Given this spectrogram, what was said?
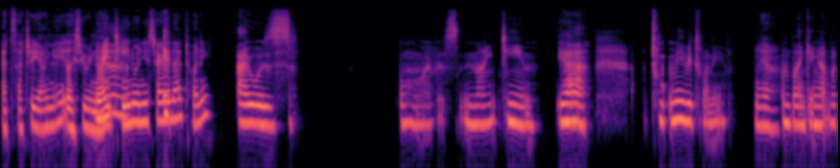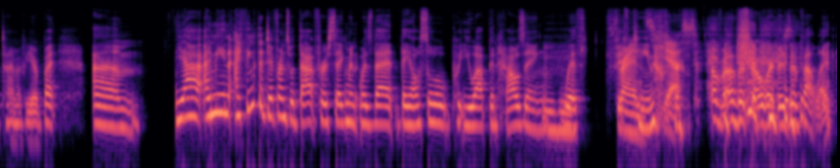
at such a young age. Like you were Yeah. 19 when you started It- that, 20? I was, oh, I was 19. Yeah. Yeah. tw- maybe 20. Yeah. I'm blanking at what time of year, but um, yeah, I mean, I think the difference with that first segment was that they also put you up in housing Mhm. with 15 Friends, yes. of other coworkers. It felt like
